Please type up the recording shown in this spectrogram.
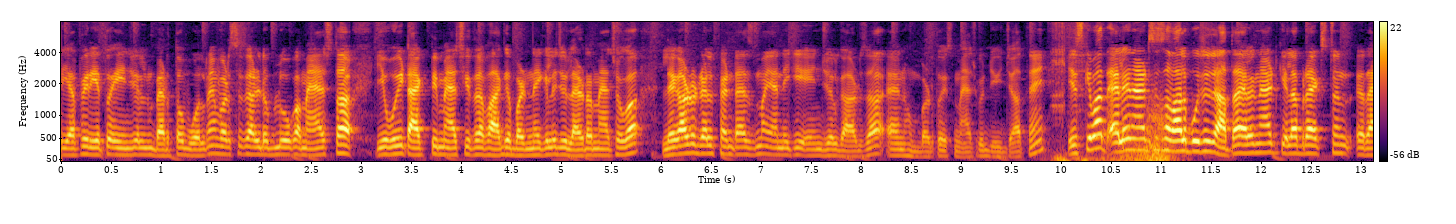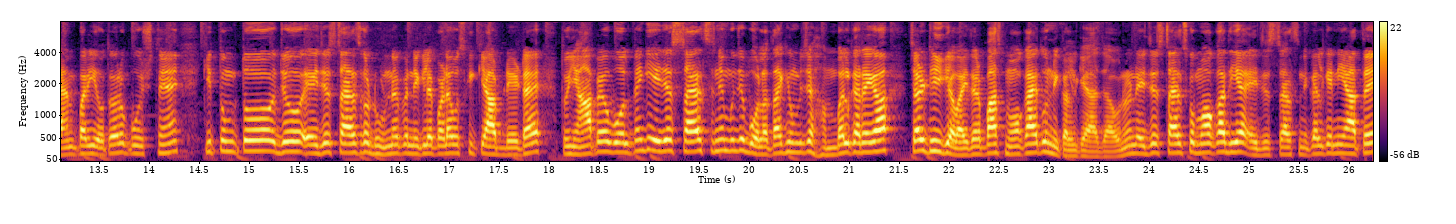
या फिर ये तो एंजल एंड बेर्तो बोल रहे हैं वर्सेस एलडब्ल्यू का मैच था। ये वही टैक्टिव मैच की तरफ़ आगे बढ़ने के लिए जो लैडर मैच होगा। लेगाडो डेल फेंटेजमा यानी कि एंजल गार्जा एंड हुम्बर्तो इस मैच को जीत जाते हैं। इसके बाद एलेनाइट से सवाल पूछा जाता है। एलेनाइट किला ब्रैक्सटन रैम पर ही होता है और पूछते हैं कि तुम तो जो एजेस स्टाइल्स को ढूँढने पर निकले पड़े उसकी क्या अपडेट है? तो यहाँ पे वो बोलते हैं कि एजेस स्टाइल्स ने मुझे बोला था कि मुझे हम्बल करेगा। चल ठीक है भाई, तेरे पास मौका है, तू निकल के आ जाओ उन्होंने एजेस स्टाइल्स को मौका दिया, एजेस स्टाइल्स निकल के नहीं आते।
